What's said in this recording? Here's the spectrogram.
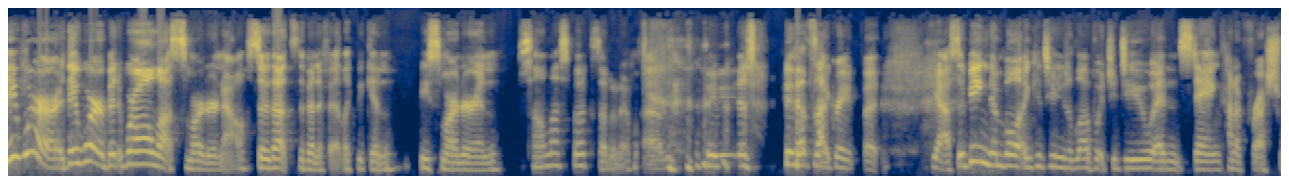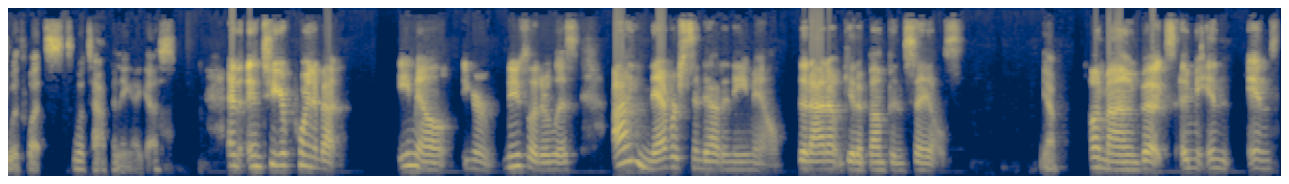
They were, they were, but we're all a lot smarter now. So that's the benefit. Like we can be smarter and sell less books. I don't know. Um, maybe, that's, maybe that's not great, but yeah. So being nimble and continuing to love what you do and staying kind of fresh with what's what's happening. I guess. And and to your point about email, your newsletter list, I never send out an email that I don't get a bump in sales. Yeah. On my own books. I mean and and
